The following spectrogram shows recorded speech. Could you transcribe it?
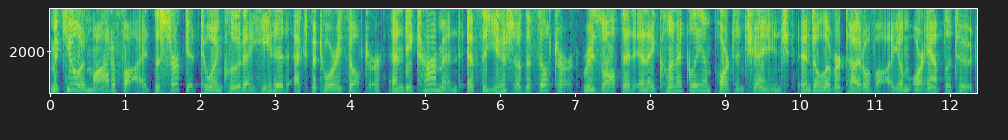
McCowan modified the circuit to include a heated expiratory filter and determined if the use of the filter resulted in a clinically important change in delivered tidal volume or amplitude.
